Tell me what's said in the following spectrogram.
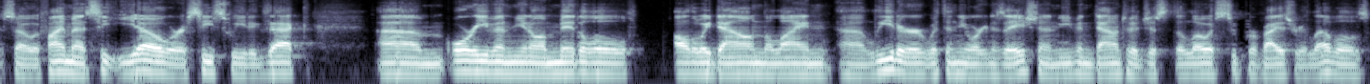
So if I'm a CEO or a C-suite exec, um, or even you know a middle all the way down the line uh, leader within the organization, even down to just the lowest supervisory levels,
